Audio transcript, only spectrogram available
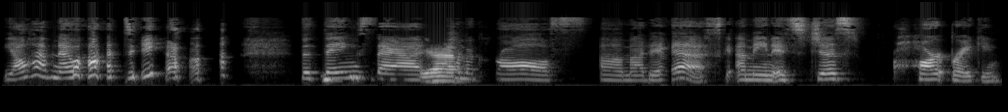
Y'all have no idea the things that yeah. come across uh, my desk. I mean it's just heartbreaking.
